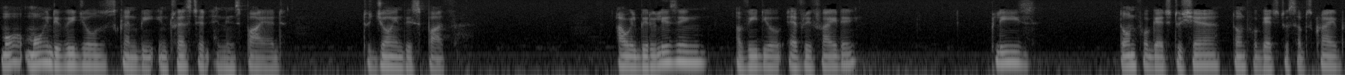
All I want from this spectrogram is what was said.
more more individuals can be interested and inspired to join this path. I will be releasing a video every Friday. Please don't forget to share, don't forget to subscribe,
